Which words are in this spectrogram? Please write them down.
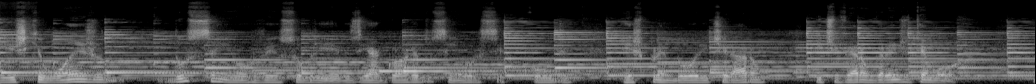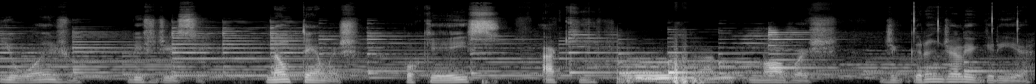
E eis que o anjo do Senhor veio sobre eles, e a glória do Senhor cercou de resplendor, e tiraram e tiveram grande temor. E o anjo lhes disse: Não temas, porque eis aqui novas de grande alegria,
